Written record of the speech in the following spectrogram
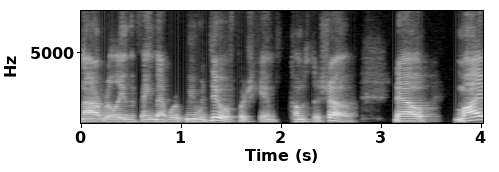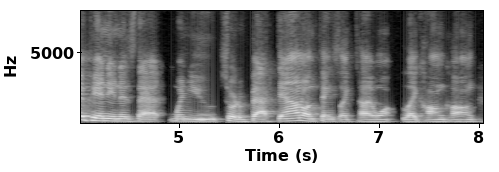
not really the thing that we would do if push came, comes to shove. Now, my opinion is that when you sort of back down on things like Taiwan, like Hong Kong,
